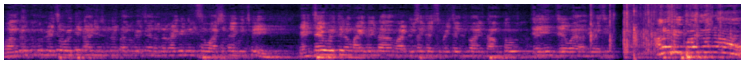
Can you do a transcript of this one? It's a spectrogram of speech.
बांगर कुटुंबाच्या वतीनं आणि जुन्नर तालुक्याच्या रणरागिणी सौ आशाताई बुचके यांच्याही वतीनं माहितीला वाढदिवसाच्या शुभेच्छा देतो आणि थांबतो. जय हिंद जय आदिवासी. अरे मी पडला नाही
